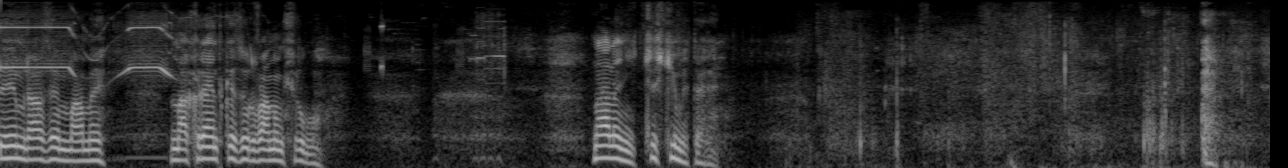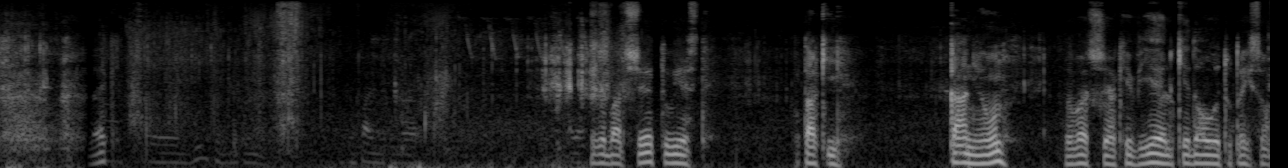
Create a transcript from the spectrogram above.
Tym razem mamy nakrętkę z urwaną śrubą. No ale nic, czyścimy teren. Zobaczcie, tu jest taki kanion. Zobaczcie, jakie wielkie doły tutaj są.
